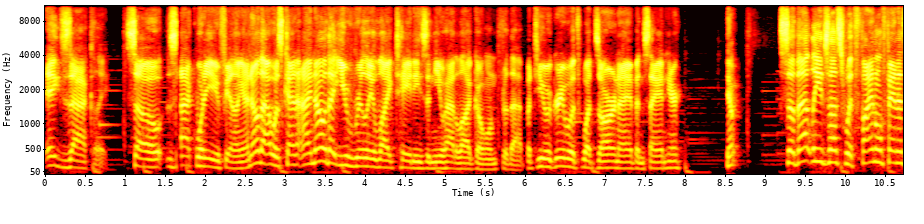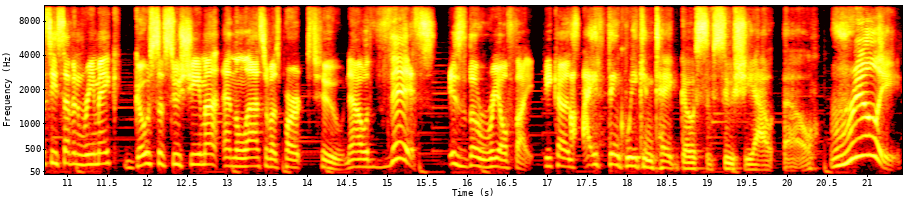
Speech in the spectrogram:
Exactly. So, Zach, what are you feeling? I know that was kind of, I know that you really liked Hades and you had a lot going for that, but do you agree with what Zar and I have been saying here? Yep. So that leaves us with Final Fantasy VII Remake, Ghost of Tsushima, and The Last of Us Part 2. Now, this is the real fight because. I think we can take Ghosts of Sushi out, though. Really?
